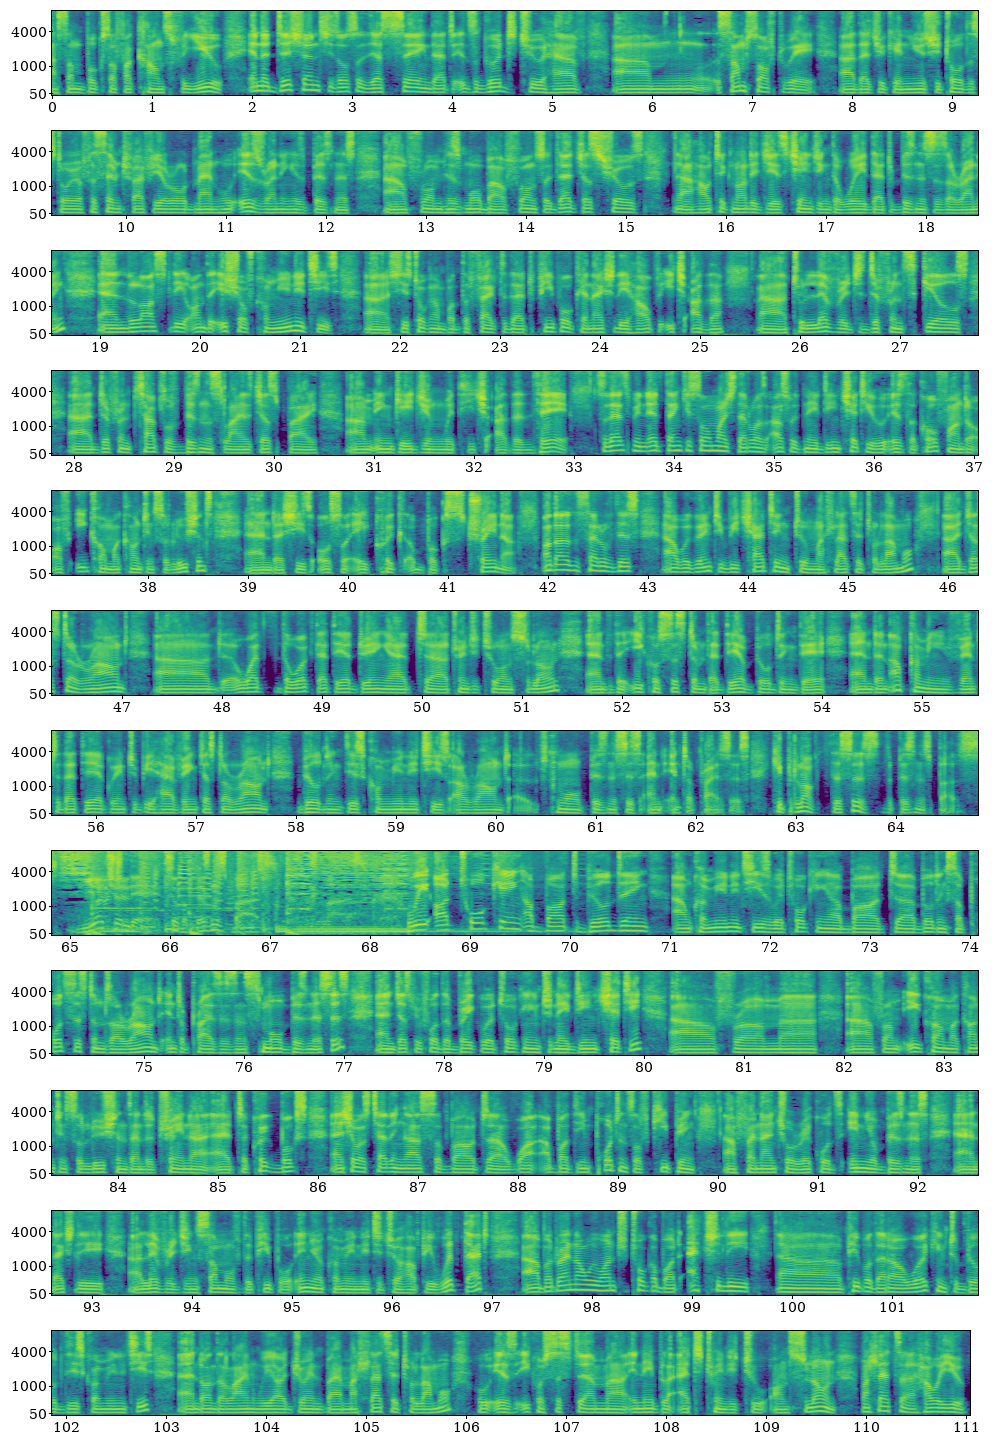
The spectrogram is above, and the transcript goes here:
some books of accounts for you. In addition, she's also just saying that it's good to have um, some software uh, that you can use. She told the story of a 75 year old man who is running his business uh, from his mobile phone. So that just shows uh, how technology is changing the way that businesses are running. And lastly, on the issue of communities, uh, she's talking about the fact that people can actually help each other uh, to leverage different skills, uh, different types of business lines just by um, engaging with each other there. So that's been it. Thank you so much. That was us with Nadine Chetty, who is the co-founder of Ecom Accounting Solutions, and uh, she's also a QuickBooks trainer. On the other side of this, uh, we're going to be chatting to Mahlatse Tolamo uh, just around uh, what the work that they are doing at uh, 22 on Sloan and the ecosystem that they are building there, and an upcoming event that they are going to be having just around building these communities around uh, small businesses and enterprises. Keep it locked. This is the Business Buzz. You're tuned in to the Business Buzz. Business Buzz. We are talking about building um, communities. We're talking about uh, building support systems around enterprises and small businesses. And just before the break, we are talking to Nadine Chetty uh, from uh, uh, from Ecom Accounting Solutions and a trainer at QuickBooks, and she was telling us about uh, what, about the importance of keeping financial records in your business and actually uh, leveraging some of the people in your community to help you with that. Uh, but right now, we want to talk about actually uh, people that are working to build these communities. And on the line, we are joined by Mahlatse Tolamo, who is ecosystem uh, enabler at 22 on Sloan. Mahlatse, how are you?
